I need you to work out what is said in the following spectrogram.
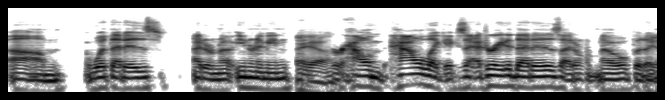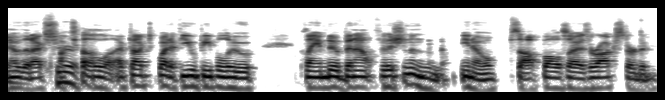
um what that is i don't know you know what i mean yeah. or how how like exaggerated that is, I don't know. But I know that I've sure. talked to a lot, I've talked to quite a few people who claim to have been out fishing and you know softball sized rocks started.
